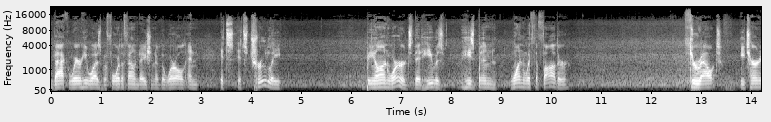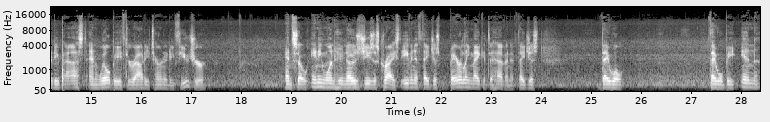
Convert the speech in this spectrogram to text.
back where he was before the foundation of the world. And it's it's truly beyond words that he was he's been one with the father throughout eternity past and will be throughout eternity future. And so, anyone who knows Jesus Christ, even if they just barely make it to heaven, if they just, they will, they will be in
